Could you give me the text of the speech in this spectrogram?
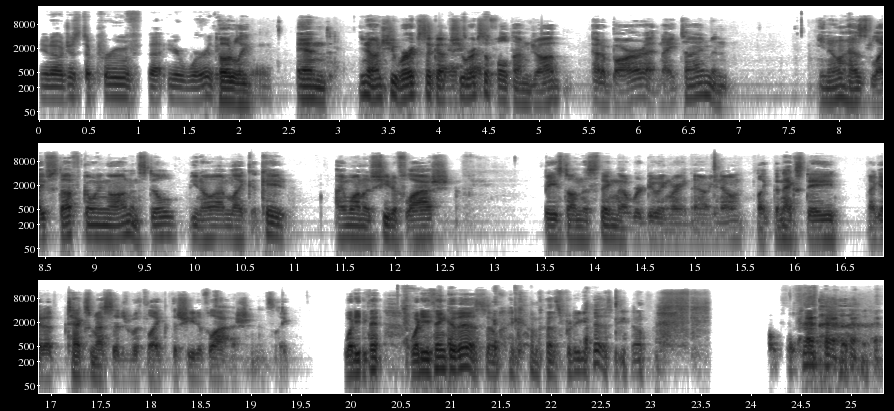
You know, just to prove that you're worthy. Totally. And you know, and she works like a That's she works a full time job at a bar at nighttime, and you know has life stuff going on, and still, you know, I'm like, okay, I want a sheet of flash based on this thing that we're doing right now. You know, like the next day, I get a text message with like the sheet of flash, and it's like, what do you think? What do you think of this? I'm like, that's pretty good. You know.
